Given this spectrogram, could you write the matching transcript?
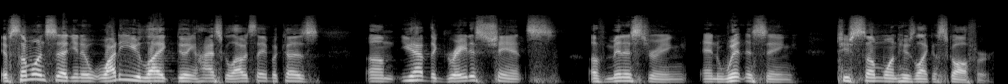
If someone said, you know, why do you like doing high school? I would say because um, you have the greatest chance of ministering and witnessing to someone who's like a scoffer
